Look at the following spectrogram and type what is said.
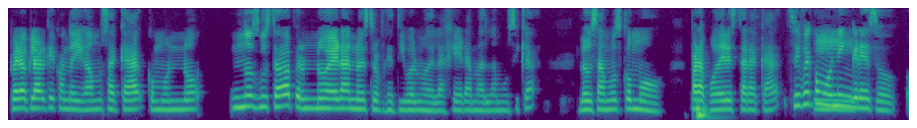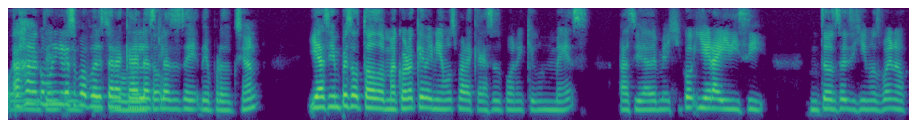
Pero claro que cuando llegamos acá como no nos gustaba, pero no era nuestro objetivo el modelaje, era más la música. Lo usamos como para poder estar acá. Sí, fue como y, un ingreso. Ajá, como un ingreso en, para poder estar acá en las clases de, de producción. Y así empezó todo. Me acuerdo que veníamos para acá, se supone que un mes a Ciudad de México y era EDC. Entonces dijimos, bueno,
